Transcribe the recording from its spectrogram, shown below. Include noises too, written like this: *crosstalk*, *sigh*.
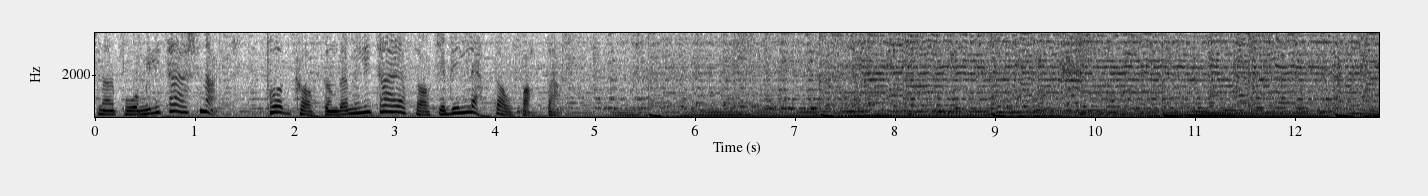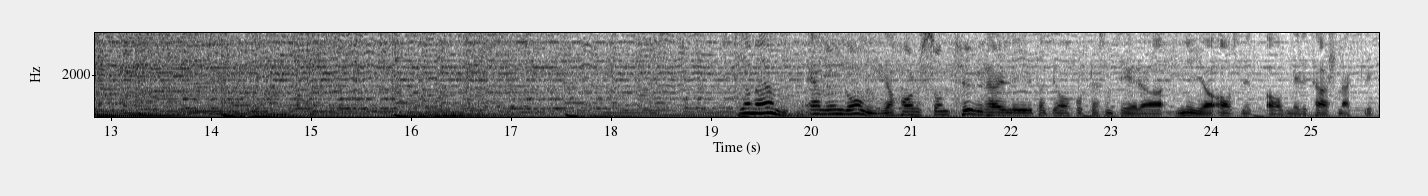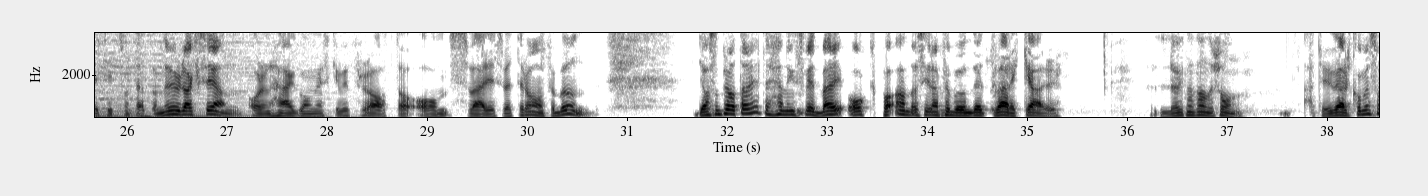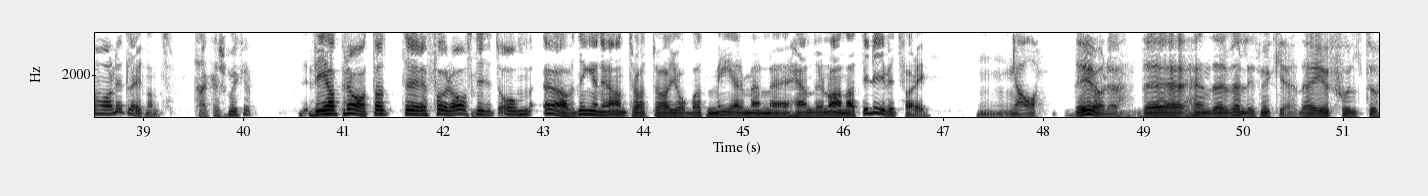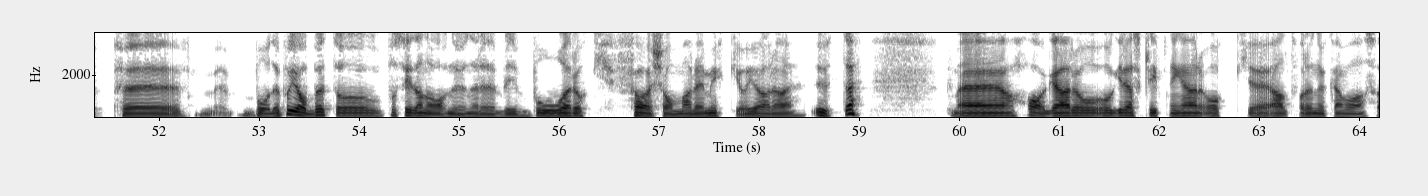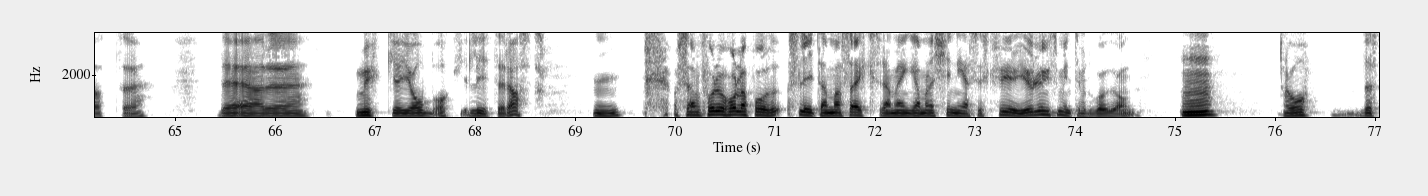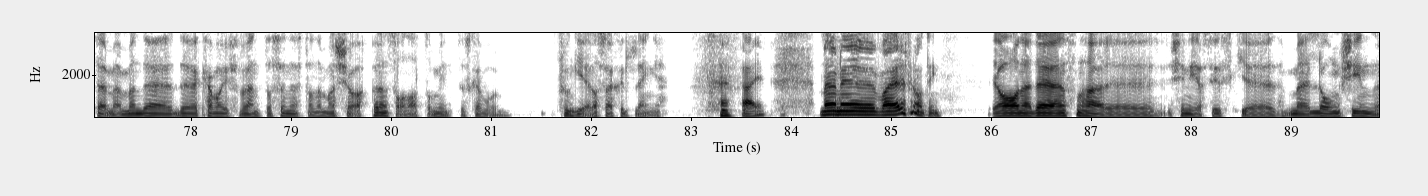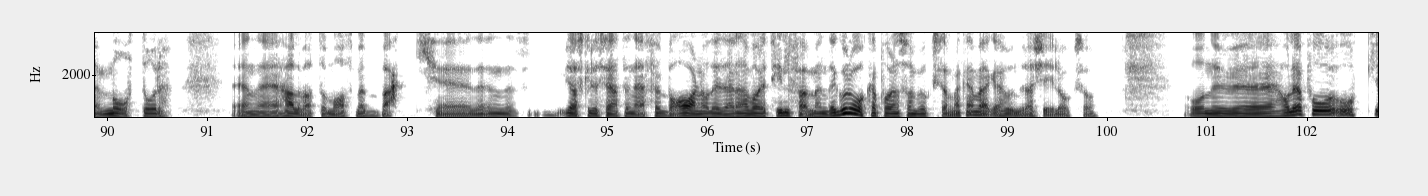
lyssnar på Militärsnack, podcasten där militära saker blir lätta att fatta. Jamen, ännu en gång. Jag har sån tur här i livet att jag får presentera nya avsnitt av Militärsnack lite titt som tätt. Och nu är det dags igen. Och den här gången ska vi prata om Sveriges veteranförbund. Jag som pratar heter Henning Svedberg och på andra sidan förbundet verkar... Löjtnant Andersson. Du är välkommen som vanligt, löjtnant. Tackar så mycket. Vi har pratat eh, förra avsnittet om övningen. Jag antar att du har jobbat mer, men eh, händer det något annat i livet för dig? Mm, ja, det gör det. Det händer väldigt mycket. Det är ju fullt upp eh, både på jobbet och på sidan av nu när det blir vår och försommar. Det är mycket att göra ute. Med hagar och, och gräsklippningar och eh, allt vad det nu kan vara. Så att eh, det är eh, mycket jobb och lite rast. Mm. Och sen får du hålla på och slita en massa extra med en gammal kinesisk fyrhjuling som inte vill gå igång. Mm. Jo, det stämmer, men det, det, kan man ju förvänta sig nästan när man köper en sån att de inte ska fungera särskilt länge. *laughs* nej, men eh, vad är det för någonting? Ja, nej, det är en sån här eh, kinesisk eh, med lång motor. En eh, halvautomat med back. Eh, den, jag skulle säga att den är för barn och det är där den har varit till för, men det går att åka på den som vuxen. Man kan väga 100 kilo också. Och nu eh, håller jag på och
